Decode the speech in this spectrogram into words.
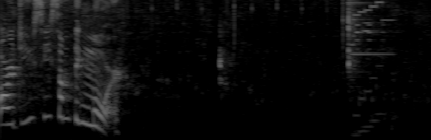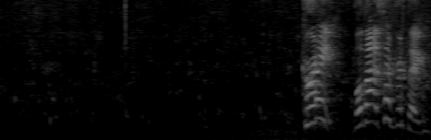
or do you see something more? Great! Well, that's everything.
